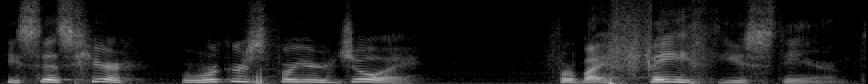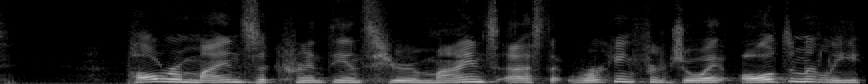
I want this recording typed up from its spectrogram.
He says here, workers for your joy, for by faith you stand. Paul reminds the Corinthians, he reminds us that working for joy ultimately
